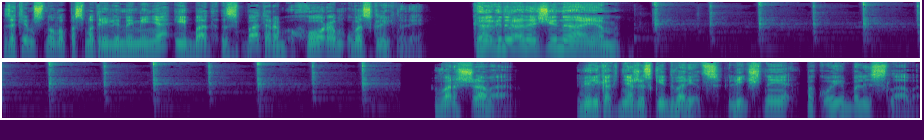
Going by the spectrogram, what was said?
затем снова посмотрели на меня, и Бат с Баттером хором воскликнули. «Когда начинаем?» Варшава. Великокняжеский дворец. Личные покои Болеслава.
